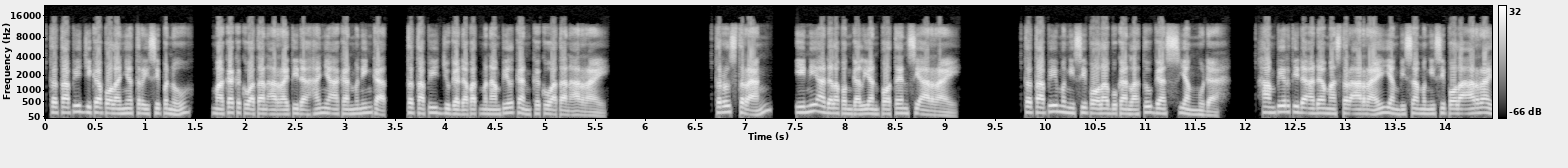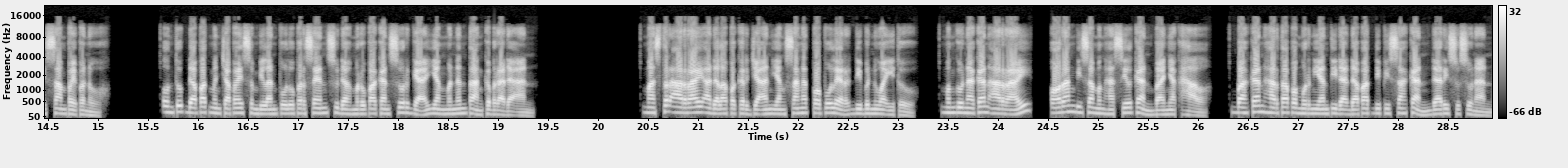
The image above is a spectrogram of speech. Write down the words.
Tetapi jika polanya terisi penuh, maka kekuatan array tidak hanya akan meningkat, tetapi juga dapat menampilkan kekuatan array. Terus terang, ini adalah penggalian potensi array. Tetapi mengisi pola bukanlah tugas yang mudah. Hampir tidak ada Master Array yang bisa mengisi pola array sampai penuh. Untuk dapat mencapai 90% sudah merupakan surga yang menentang keberadaan. Master Array adalah pekerjaan yang sangat populer di benua itu. Menggunakan array, orang bisa menghasilkan banyak hal. Bahkan harta pemurnian tidak dapat dipisahkan dari susunan.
